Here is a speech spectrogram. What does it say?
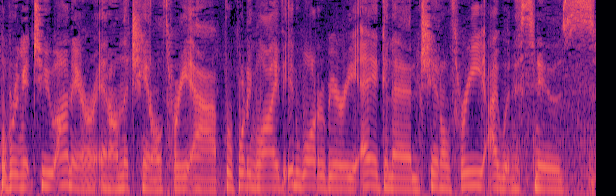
we'll bring it to you on air and on the Channel 3 app. Reporting live in Waterbury, Aya Channel 3 Eyewitness News.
